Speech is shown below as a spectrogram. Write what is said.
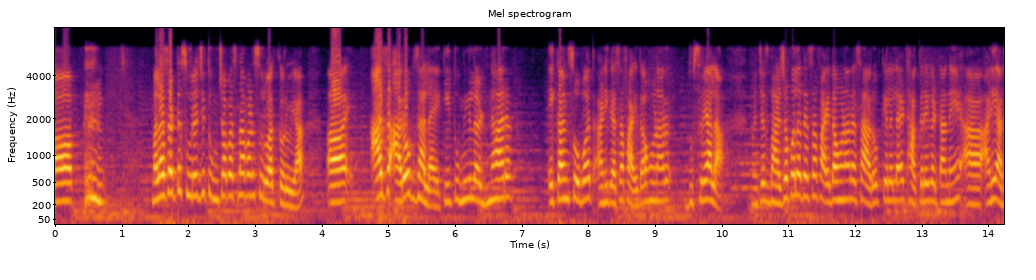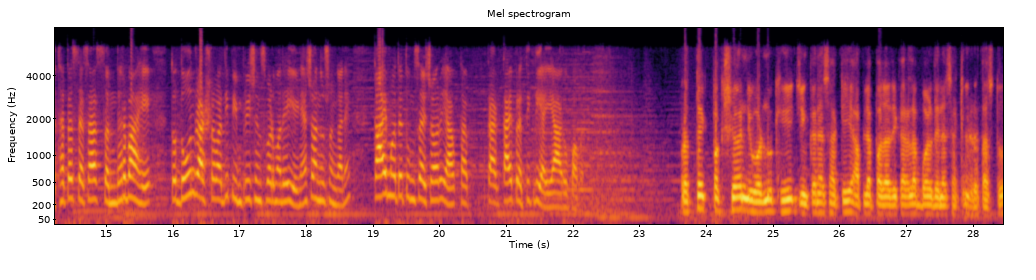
मला असं वाटतं सूरजजी तुमच्यापासून आपण सुरुवात करूया. आज आरोप झालाय की तुम्ही लढणार एकांसोबत आणि त्याचा फायदा होणार दुसऱ्याला. म्हणजेच भाजपला त्याचा फायदा होणार असा आरोप केलेला आहे ठाकरे गटाने आणि अर्थातच त्याचा संदर्भ आहे तो दोन राष्ट्रवादी पिंपरी चिंचवडमध्ये येण्याच्या अनुषंगाने. काय मत आहे तुमचं याच्यावर? या का- का- काय प्रतिक्रिया या आरोपावर? प्रत्येक पक्ष निवडणूक ही जिंकण्यासाठी आपल्या पदाधिकाऱ्याला बळ देण्यासाठी लढत असतो.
